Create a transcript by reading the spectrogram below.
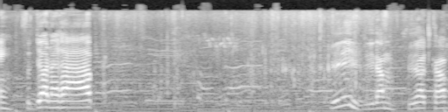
ง สุดยอดนะครับนี่นี่สีดำสุดยอดครับ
